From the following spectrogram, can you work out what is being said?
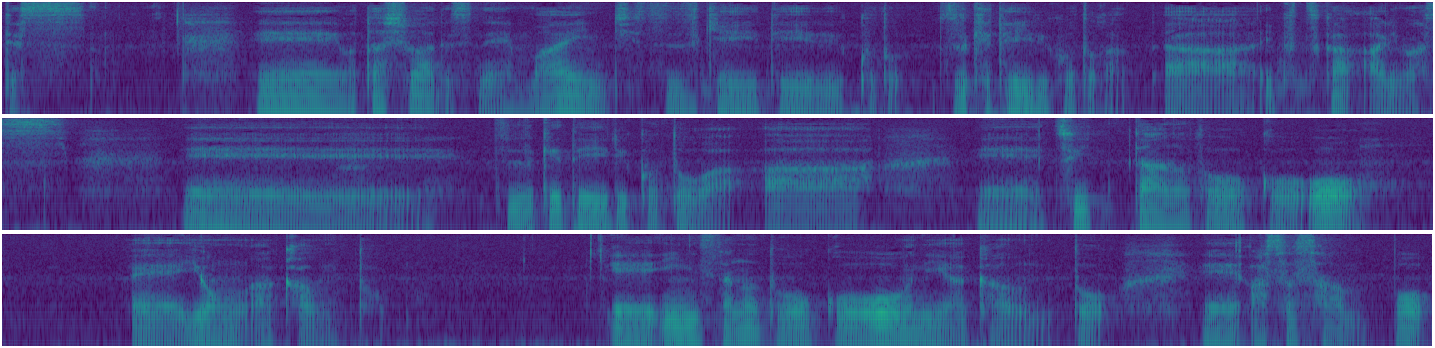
です。え私はですね、毎日続けていること、続けていることがあいくつかあります。えー続けていることはあ、えー、Twitter の投稿を、えー、4アカウント、えー、インスタの投稿を2アカウント、えー、朝散歩、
